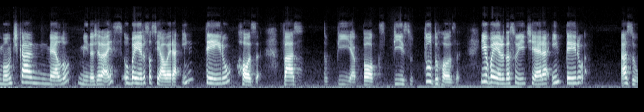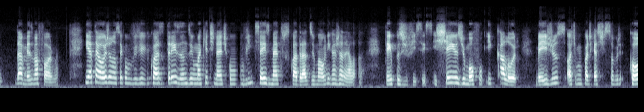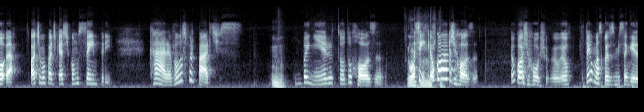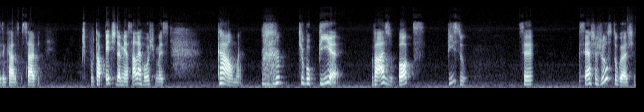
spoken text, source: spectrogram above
Monte Carmelo, Minas Gerais, o banheiro social era inteiro rosa. Vaso, pia, box, piso, tudo rosa. E o banheiro da suíte era inteiro azul, da mesma forma. E até hoje eu não sei como vivi quase três anos em uma kitnet com 26 metros quadrados e uma única janela. Tempos difíceis e cheios de mofo e calor. Beijos, ótimo podcast sobre. Co... Ah, ótimo podcast como sempre. Cara, vamos por partes. Hum. Um banheiro todo rosa. Eu assim, eu gosto de rosa. Eu gosto de roxo. Eu, eu tenho umas coisas miçangueiras em casa, sabe? Tipo, o tapete da minha sala é roxo, mas. Calma. tipo, pia, vaso, box, piso. Você acha justo, Guaxa?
